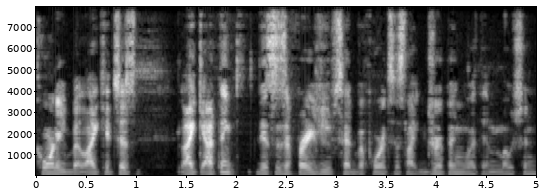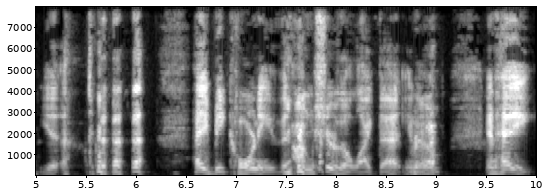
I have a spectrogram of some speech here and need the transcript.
corny, but like it's just, like, I think this is a phrase you've said before. It's just like dripping with emotion. Yeah. hey, be corny. I'm sure they'll like that, you know? Right. And hey,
